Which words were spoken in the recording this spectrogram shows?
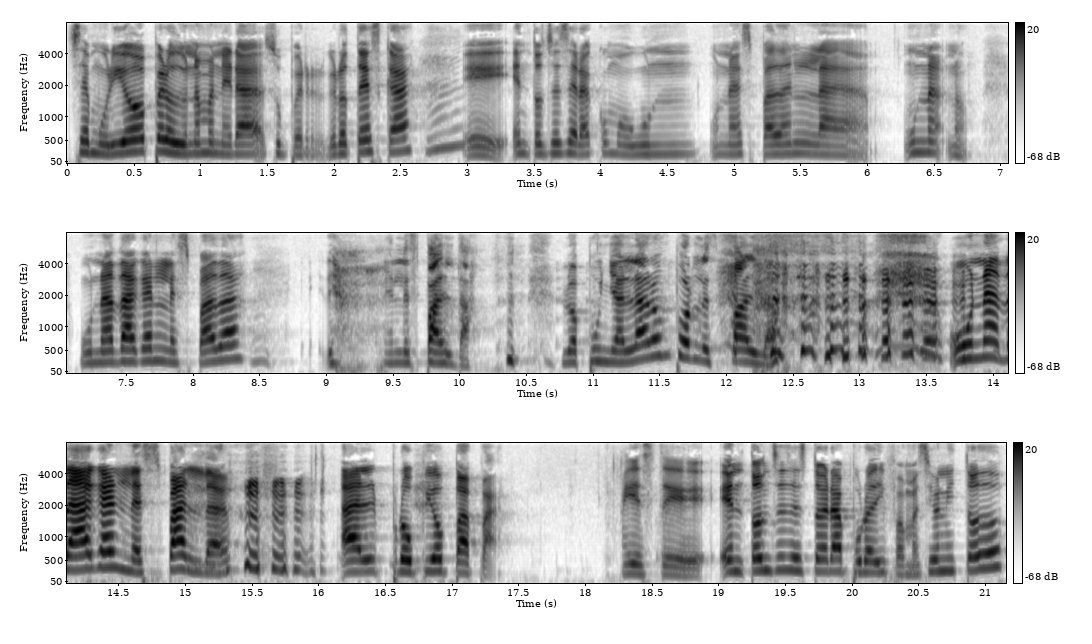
se murió, pero de una manera súper grotesca. Mm. Eh, entonces era como un, una espada en la... Una, no, una daga en la espada. En la espalda. Lo apuñalaron por la espalda. una daga en la espalda al propio papa. Este, entonces esto era pura difamación y todo.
